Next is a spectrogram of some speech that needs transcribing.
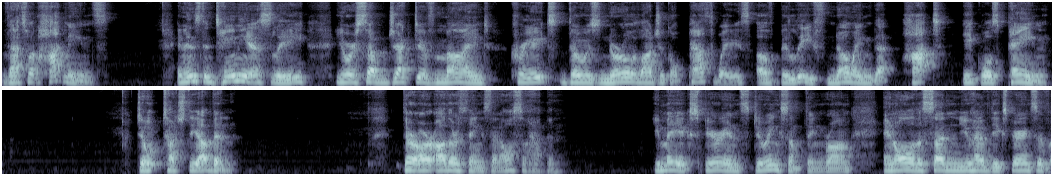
that's what hot means. And instantaneously, your subjective mind creates those neurological pathways of belief, knowing that hot equals pain. Don't touch the oven. There are other things that also happen. You may experience doing something wrong, and all of a sudden you have the experience of,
